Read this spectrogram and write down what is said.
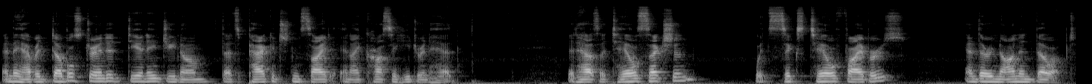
and they have a double-stranded DNA genome that's packaged inside an icosahedron head. It has a tail section with six tail fibers, and they're non-enveloped.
